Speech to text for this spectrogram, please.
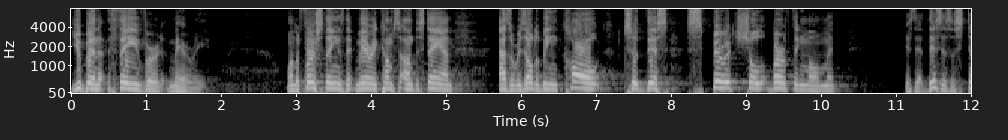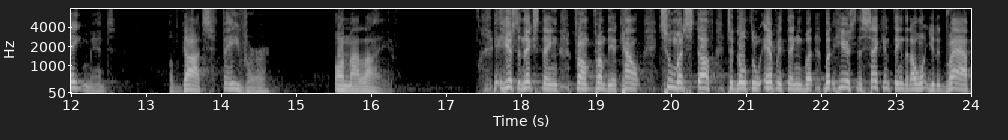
You've been favored, Mary. One of the first things that Mary comes to understand as a result of being called to this spiritual birthing moment is that this is a statement of God's favor on my life. Here's the next thing from, from the account. Too much stuff to go through everything, but, but here's the second thing that I want you to grab.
